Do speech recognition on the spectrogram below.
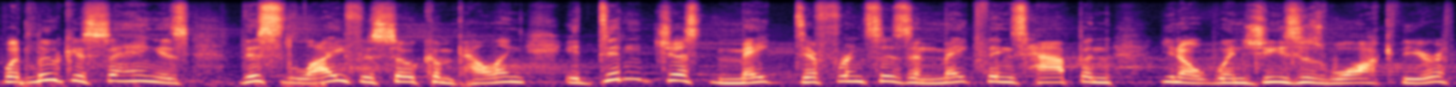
What Luke is saying is this life is so compelling, it didn't just make differences and make things happen, you know, when Jesus walked the earth,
